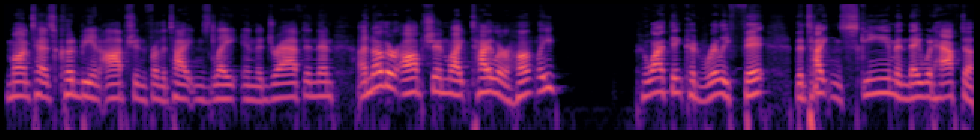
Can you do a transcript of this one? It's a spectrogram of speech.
Montez could be an option for the Titans late in the draft. And then another option like Tyler Huntley, who I think could really fit the Titans scheme, and they would have to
